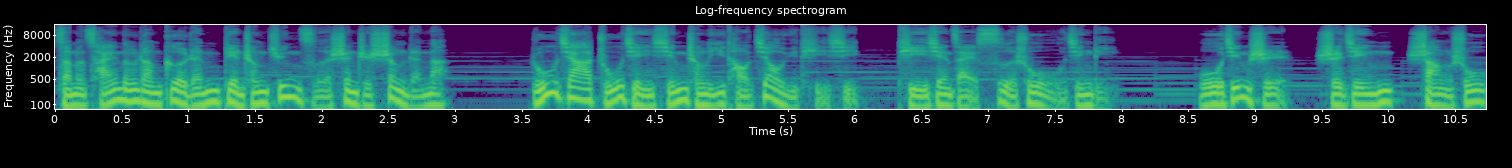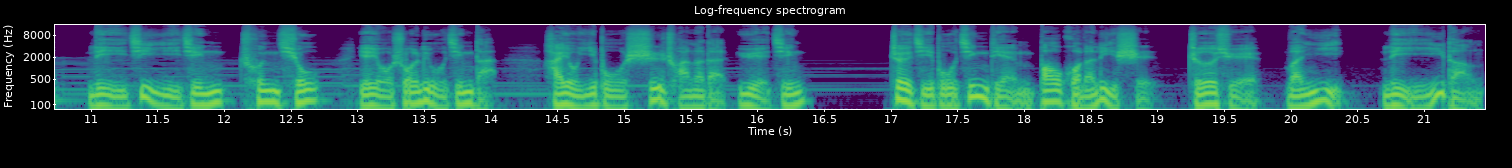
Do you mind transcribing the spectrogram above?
怎么才能让个人变成君子甚至圣人呢？儒家逐渐形成了一套教育体系，体现在四书五经里。五经是《诗经》《尚书》《礼记》《易经》《春秋》。也有说六经的，还有一部失传了的《乐经》。这几部经典包括了历史、哲学、文艺、礼仪等，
